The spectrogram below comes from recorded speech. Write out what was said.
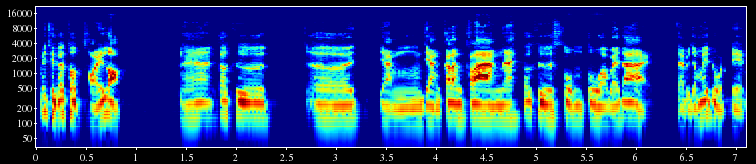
ไม่ถึงกับถดถอยหรอกนะก็คือเอ่ออย่างอย่างกลางๆนะก็คือทรงตัวไว้ได้ แต่จะไม่โดดเด่น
